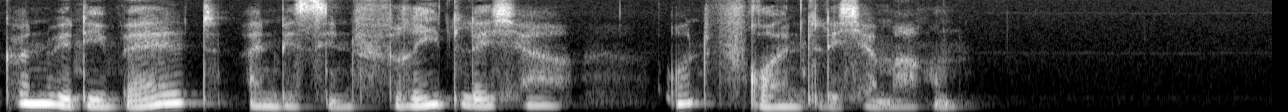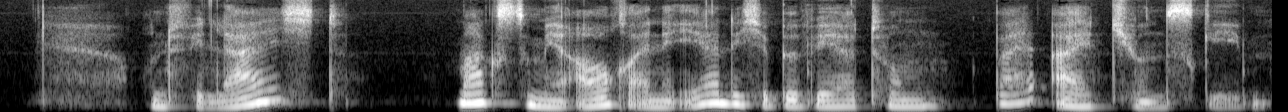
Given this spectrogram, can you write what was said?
können wir die Welt ein bisschen friedlicher und freundlicher machen. Und vielleicht magst du mir auch eine ehrliche Bewertung bei iTunes geben.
